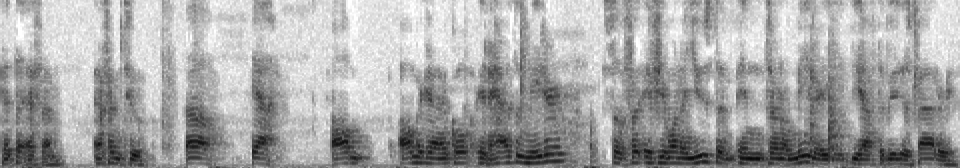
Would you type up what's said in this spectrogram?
get the FM, FM2. Oh, yeah. All all mechanical. It has a meter, so for, if you want to use the internal meter, you, you have to use battery.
